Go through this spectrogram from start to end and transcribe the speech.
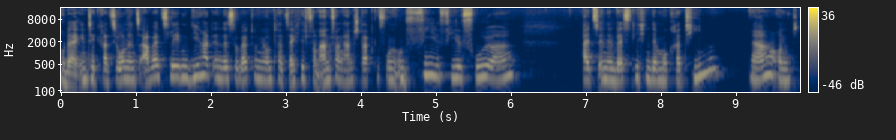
oder Integration ins Arbeitsleben, die hat in der Sowjetunion tatsächlich von Anfang an stattgefunden und viel, viel früher als in den westlichen Demokratien. Ja, und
